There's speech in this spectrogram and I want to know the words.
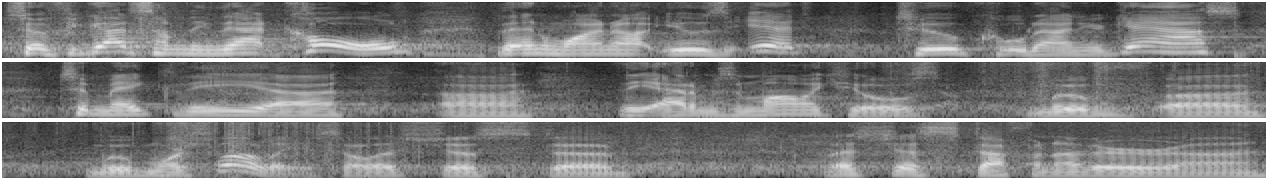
So if you got something that cold, then why not use it to cool down your gas to make the, uh, uh, the atoms and molecules move, uh, move more slowly. So let's just, uh, let's just stuff another, uh,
